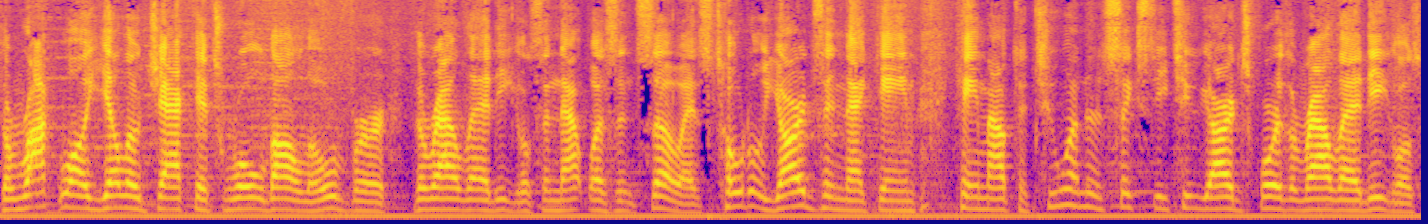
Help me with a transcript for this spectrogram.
the Rockwall Yellow Jackets rolled all over the Rowlett Eagles, and that wasn't so. As total yards in that game came out to 262 yards for the Rowlett Eagles,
